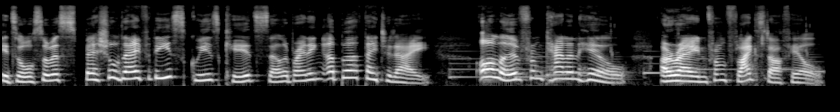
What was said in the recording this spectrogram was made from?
It's also a special day for these Squiz kids celebrating a birthday today. Olive from Cannon Hill, Arain from Flagstaff Hill,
